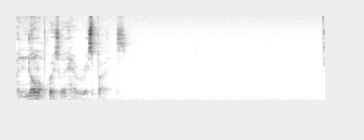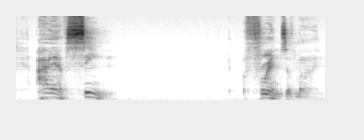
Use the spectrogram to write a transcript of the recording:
A normal person would have a response. I have seen friends of mine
